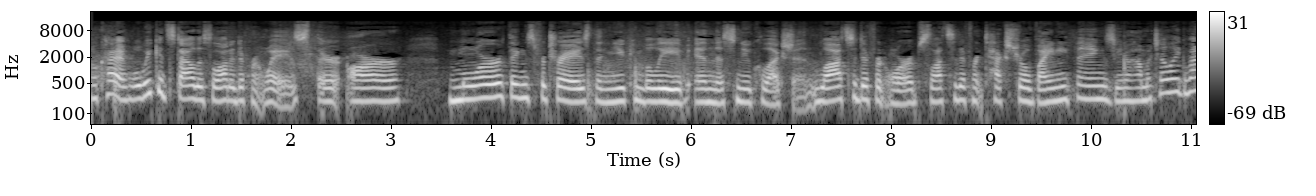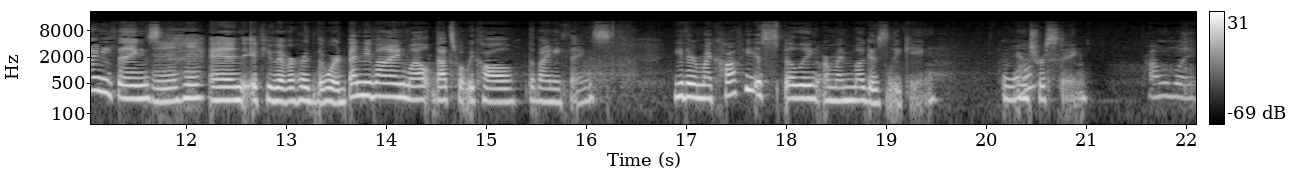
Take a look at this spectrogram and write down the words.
Okay, well, we could style this a lot of different ways. There are more things for trays than you can believe in this new collection. Lots of different orbs, lots of different textural viney things. You know how much I like viney things. Mm-hmm. And if you've ever heard the word bendy vine, well, that's what we call the viney things. Either my coffee is spilling or my mug is leaking. Interesting. Probably.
